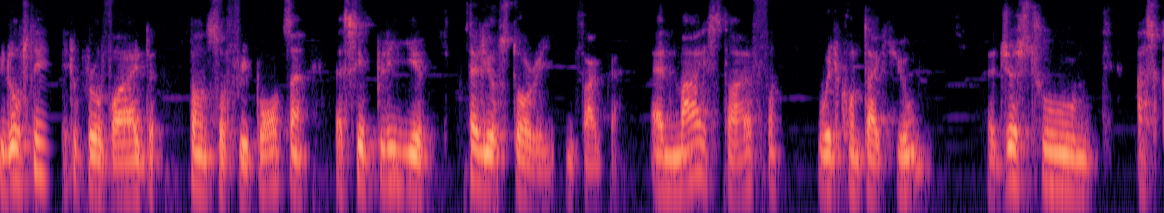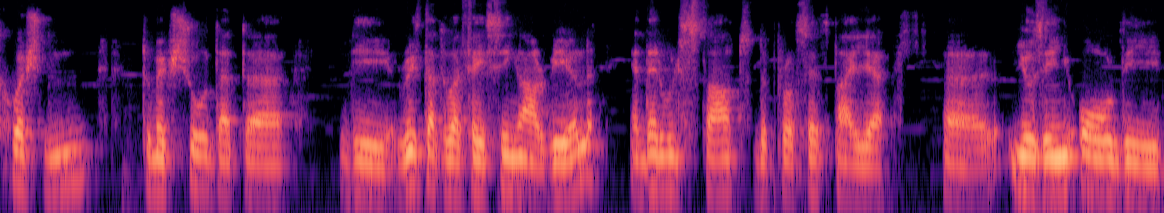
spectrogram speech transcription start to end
You don't need to provide tons of reports. Uh, simply tell your story, in fact. And my staff will contact you uh, just to ask questions to make sure that uh, the risks that we're facing are real. And then we'll start the process by uh, uh, using all the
